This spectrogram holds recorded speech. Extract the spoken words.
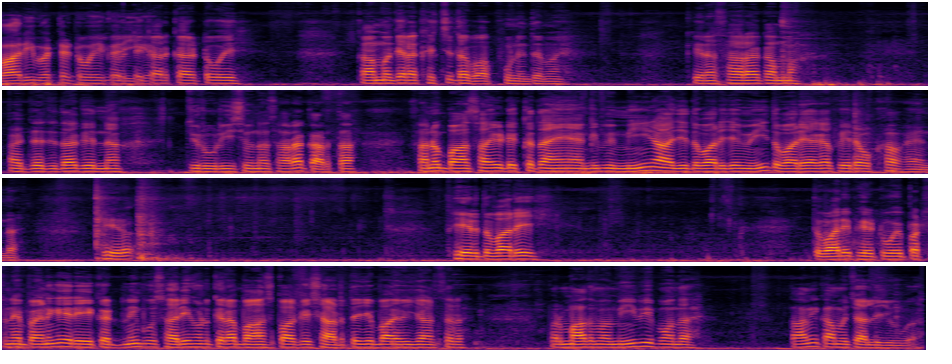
ਬਾਰੀ ਬੱਟੇ ਟੋਏ ਕਰੀ ਕਰ ਕਰ ਟੋਏ। ਕੰਮ ਕਿਹੜਾ ਖਿੱਚਦਾ ਬਾਪੂ ਨੇ ਤੇ ਮੈਂ। ਕਿਹੜਾ ਸਾਰਾ ਕੰਮ। ਅੱਜ ਅੱਜ ਦਾ ਕਿੰਨਾ ਜ਼ਰੂਰੀ ਸੀ ਉਹਨਾਂ ਸਾਰਾ ਕਰਤਾ। ਸਾਨੂੰ ਬਾਂਸਾਂ ਦੀ ਦਿੱਕਤ ਐ ਆ ਕਿ ਵੀ ਮੀਂਹ ਆ ਜੇ ਦੁਬਾਰੇ ਜੇ ਮੀਂਹ ਦੁਬਾਰੇ ਆ ਗਿਆ ਫਿਰ ਔਖਾ ਹੋ ਜਾਂਦਾ। ਫਿਰ ਫਿਰ ਦੁਬਾਰੇ ਦੁਬਾਰੇ ਫੇਰ ਟੋਏ ਪੱਟਣੇ ਪੈਣਗੇ ਰੇ ਕੱਢਣੀ ਪੂ ਸਾਰੀ। ਹੁਣ ਕਿਹੜਾ ਬਾਂਸ ਪਾ ਕੇ ਛੱਡ ਤੇ ਜੇ ਬਾਈ ਚਾਂਸਰ ਪਰਮਾਤਮਾ ਮੀਂਹ ਵੀ ਪਾਉਂਦਾ ਤਾਂ ਵੀ ਕੰਮ ਚੱਲ ਜੂਗਾ।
